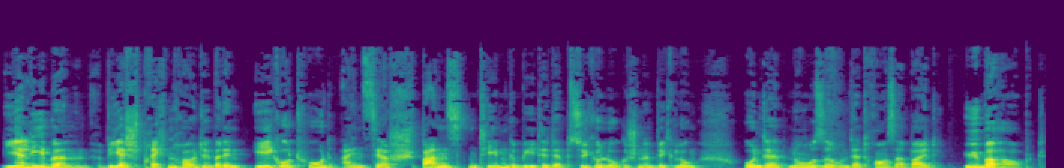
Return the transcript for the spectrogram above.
Ihr Lieben, wir sprechen heute über den Ego-Tod, eines der spannendsten Themengebiete der psychologischen Entwicklung und der Hypnose und der Trancearbeit überhaupt.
